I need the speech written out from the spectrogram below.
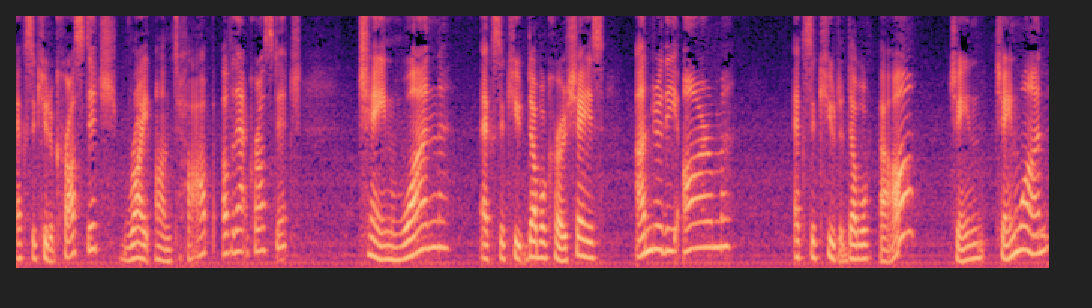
execute a cross stitch right on top of that cross stitch. Chain one, execute double crochets under the arm, execute a double, ah, chain, chain one,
